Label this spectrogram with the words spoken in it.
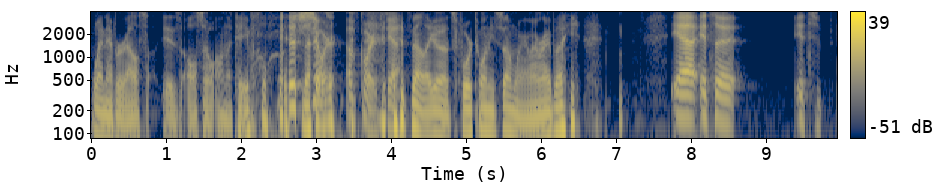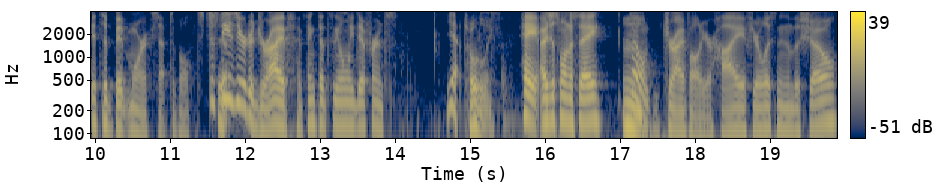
whenever else is also on the table. Sure. Of course. Yeah. It's not like oh, it's 420 somewhere. Am I right, buddy? Yeah, it's a it's it's a bit more acceptable. It's just Yeah. easier to drive. I think that's the only difference. Yeah, totally. Hey, I just want to say, Mm. don't drive while you're high if you're listening to the show.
